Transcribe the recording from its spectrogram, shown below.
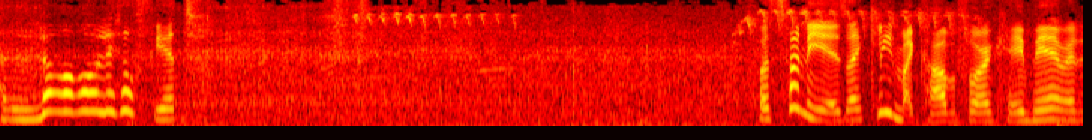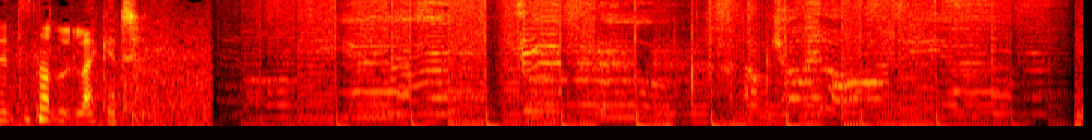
Hello, little Fiat. What's funny is I cleaned my car before I came here and it does not look like it. I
